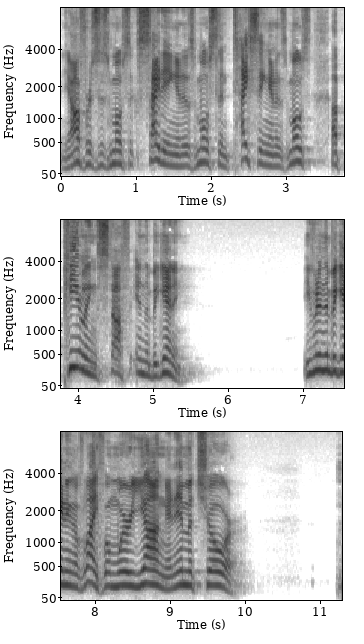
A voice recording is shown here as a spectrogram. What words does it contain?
He offers his most exciting and his most enticing and his most appealing stuff in the beginning. Even in the beginning of life, when we're young and immature.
